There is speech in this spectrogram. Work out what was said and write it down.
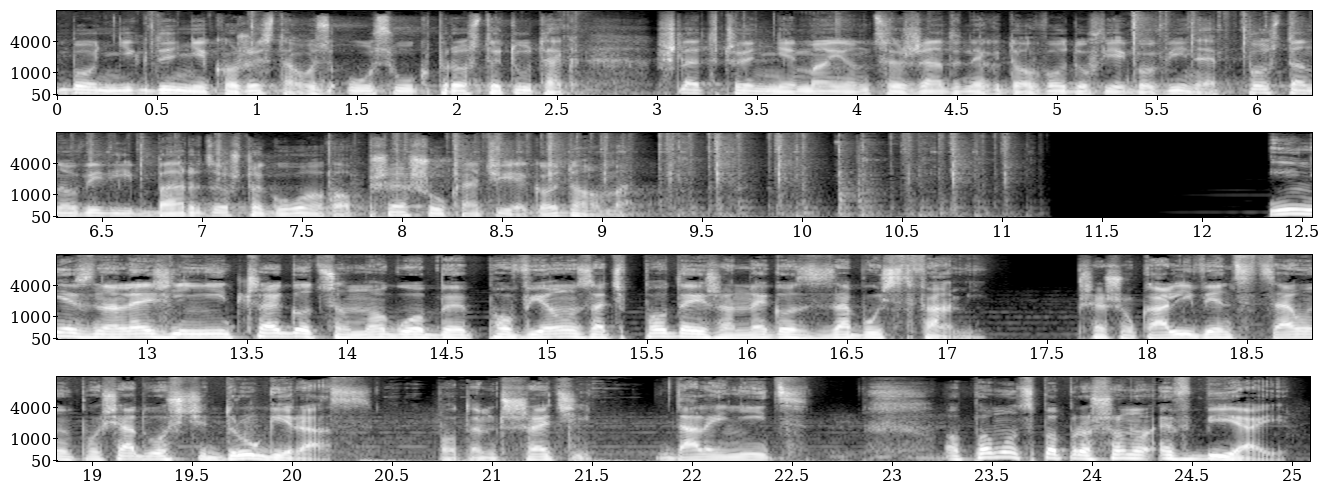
bo nigdy nie korzystał z usług prostytutek. Śledczy, nie mając żadnych dowodów jego winy, postanowili bardzo szczegółowo przeszukać jego dom. I nie znaleźli niczego, co mogłoby powiązać podejrzanego z zabójstwami. Przeszukali więc całą posiadłość drugi raz, potem trzeci, dalej nic. O pomoc poproszono FBI,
